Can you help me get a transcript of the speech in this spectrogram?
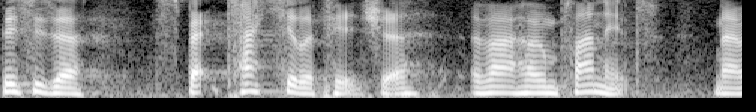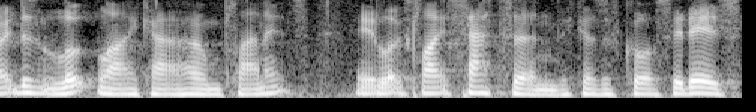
This is a spectacular picture of our home planet. Now, it doesn't look like our home planet. It looks like Saturn because, of course, it is.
